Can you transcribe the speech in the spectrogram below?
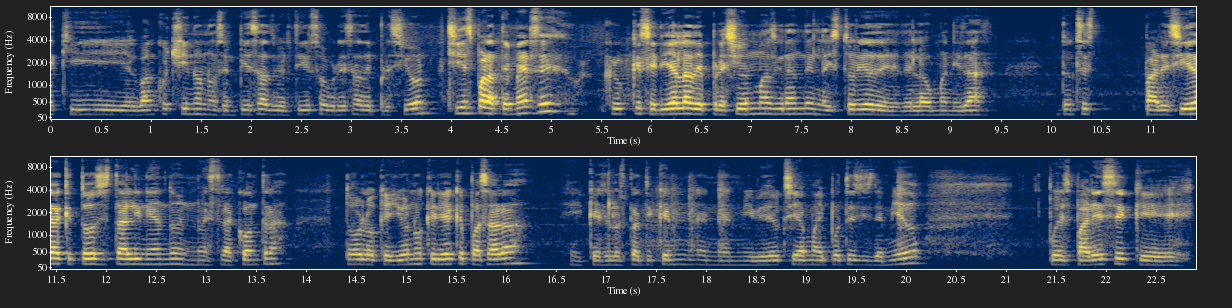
Aquí el banco chino nos empieza a advertir sobre esa depresión. Si es para temerse, creo que sería la depresión más grande en la historia de, la humanidad. Entonces pareciera que todo se está alineando en nuestra contra. Todo lo que yo no quería que pasara, y que se los platiqué en, mi video que se llama Hipótesis de Miedo, pues parece que,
